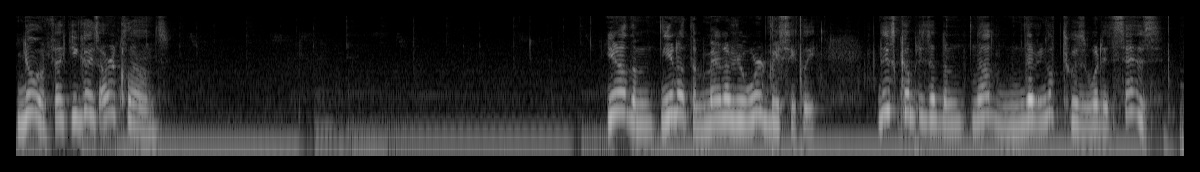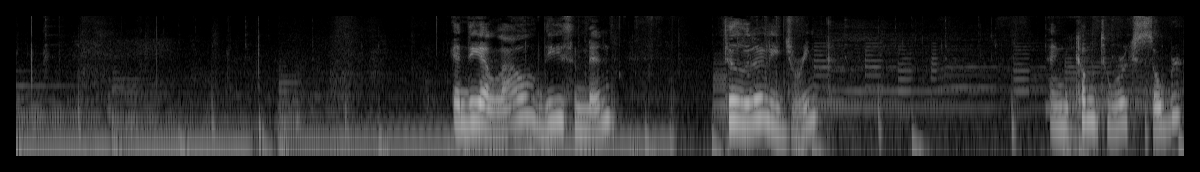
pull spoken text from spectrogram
No, in fact, you guys are clowns. You're not the you're not the man of your word, basically. This company's not the, not living up to is what it says. And they allow these men to literally drink and come to work sober.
